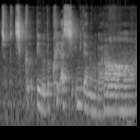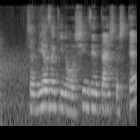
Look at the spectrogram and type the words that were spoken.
ちょっとチクっていうのと悔しいみたいなのがある。ああじゃあ宮崎の親善大使として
